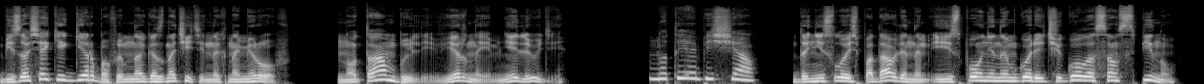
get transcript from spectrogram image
безо всяких гербов и многозначительных номеров. Но там были верные мне люди. «Но ты обещал», – донеслось подавленным и исполненным горечи голосом в спину –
